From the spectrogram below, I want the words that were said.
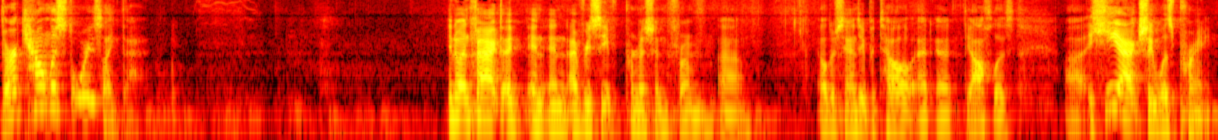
There are countless stories like that. You know, in fact, I, and, and, I've received permission from uh, Elder Sanjay Patel at, at Theophilus. Uh, he actually was praying.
